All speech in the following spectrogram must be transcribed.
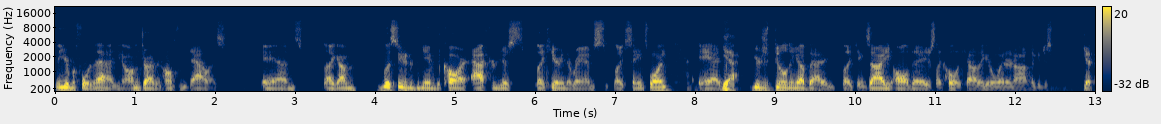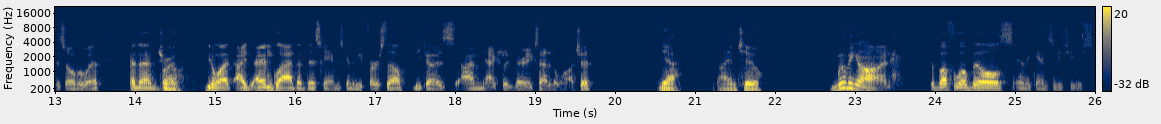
The year before that, you know, I'm driving home from Dallas and like I'm listening to the game in the car after just like hearing the Rams like Saints one and Yeah. you're just building up that like anxiety all day just like holy cow are they're gonna win or not like just get this over with and then True. but you know what I, I am glad that this game is going to be first though because I'm actually very excited to watch it Yeah, I am too. moving on the Buffalo Bills and the Kansas City Chiefs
